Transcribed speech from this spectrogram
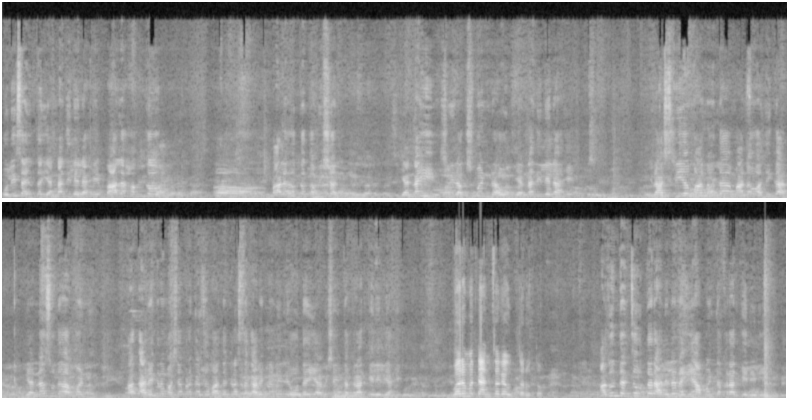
पोलीस आयुक्त यांना दिलेले आहे. बालहक्क बालहक्क कमिशन यांनाही श्री लक्ष्मण राऊत यांना दिलेलं आहे. राष्ट्रीय मानवता मानव अधिकार यांना सुद्धा आपण हा कार्यक्रम अशा प्रकारचा वादग्रस्त कार्यक्रम इथे होत आहे याविषयी तक्रार केलेली आहे. बरं मग त्यांचं काय उत्तर होतं? अजून त्यांचं उत्तर आलेलं नाही आहे आपण तक्रार केलेली आहे.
